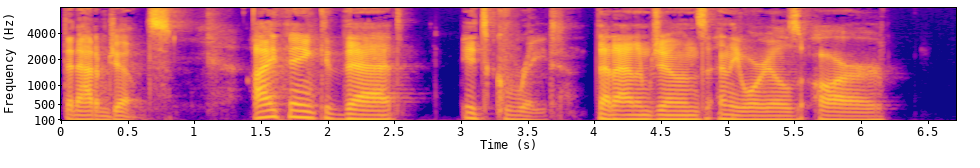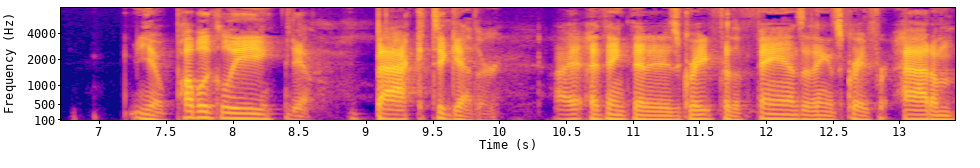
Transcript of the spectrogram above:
than Adam Jones? I think that it's great that Adam Jones and the Orioles are, you know, publicly Yeah, back together. I, I think that it is great for the fans. I think it's great for Adam.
